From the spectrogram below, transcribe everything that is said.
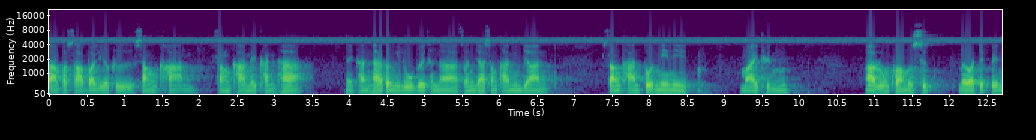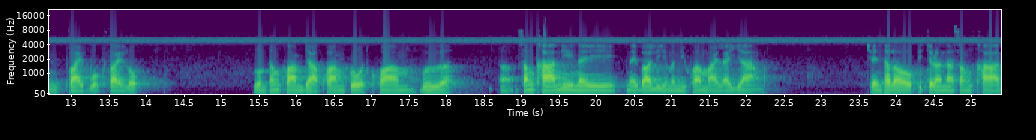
ตามภาษาบาลีก็คือสังขารสังขารในขันห้าในขันห้าก็มีรูปเวทนา สัญญาสังขารวิญญาณ สังขารตัวนี้นี่หมายถึงอารมณ์ความรู้สึกไม่ว่าจะเป็นฝ่ายบวกฝ่ายลบ รวมทั้งความอยากความโกรธความเบื่อ สังขารนี่ในในบาลีมันมีความหมายหลายอย่าง เช่นถ้าเราพิจารณาสังขาร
